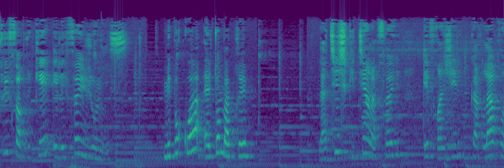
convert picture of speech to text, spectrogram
plus fabriquée et les feuilles jaunissent. Mais pourquoi elles tombent après? La tige qui tient la feuille est fragile car l'arbre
